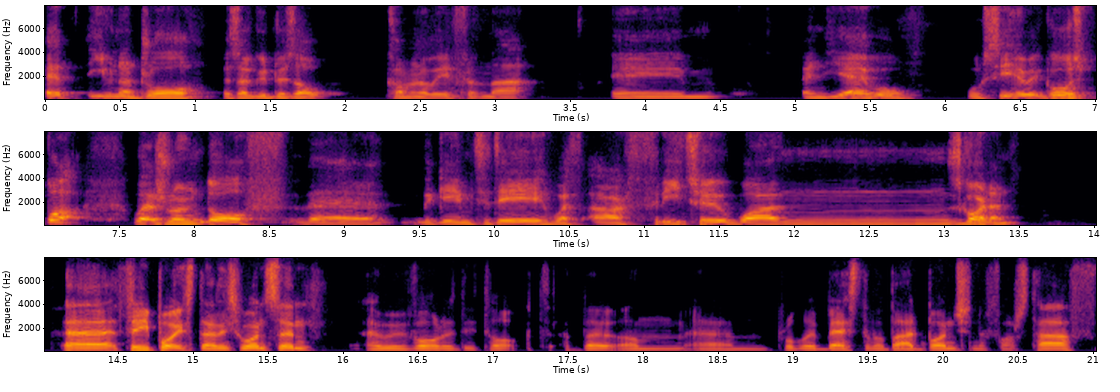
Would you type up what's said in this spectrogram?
it, even a draw is a good result coming away from that. Um, and yeah, we'll we'll see how it goes. But let's round off the the game today with our three, two, ones. Gordon. Uh, three points, Danny Swanson. Uh, we've already talked about him. Um, probably best of a bad bunch in the first half.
